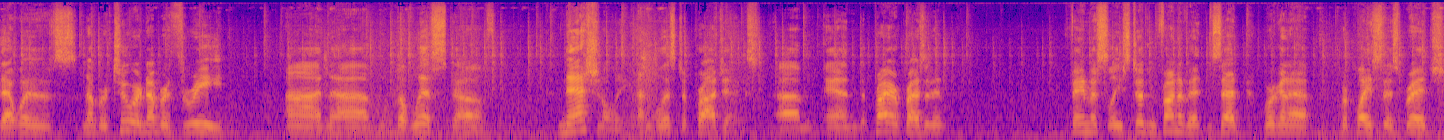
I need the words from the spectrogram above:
That was number two or number three on um, the list of nationally on the list of projects. Um, and the prior president famously stood in front of it and said, "We're going to replace this bridge,"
